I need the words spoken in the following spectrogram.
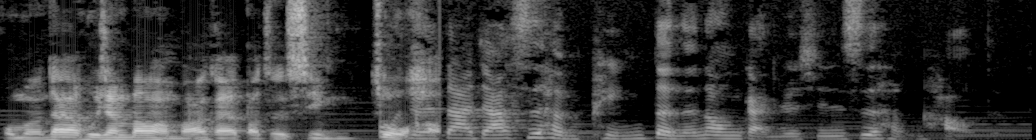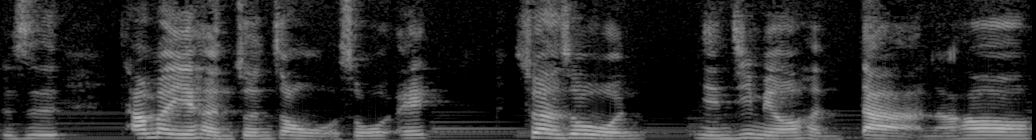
我们大家互相帮忙，把它赶快把这个事情做好。大家是很平等的那种感觉，其实是很好的，就是他们也很尊重我说，哎。虽然说我年纪没有很大，然后，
